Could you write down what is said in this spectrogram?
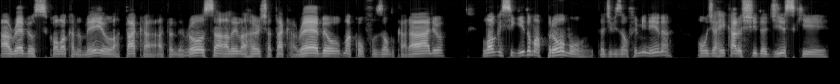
a Rebel se coloca no meio, ataca a Thunder Rosa, a Leila Hirsch ataca a Rebel, uma confusão do caralho. Logo em seguida, uma promo da divisão feminina, onde a Ricardo Shida diz que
